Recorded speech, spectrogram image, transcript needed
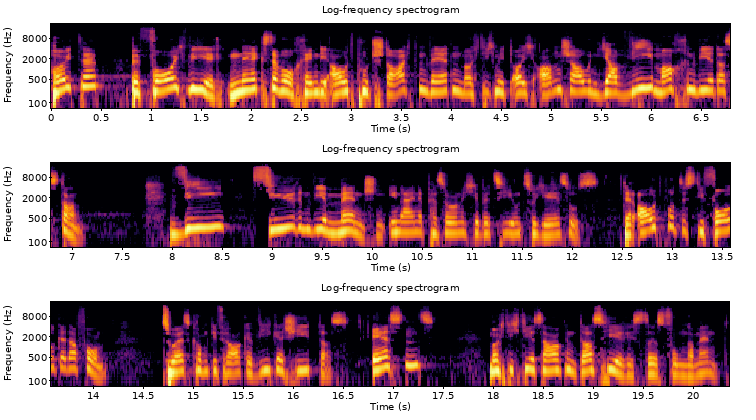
Heute, bevor wir nächste Woche in die Output starten werden, möchte ich mit euch anschauen, ja, wie machen wir das dann? Wie führen wir Menschen in eine persönliche Beziehung zu Jesus? Der Output ist die Folge davon. Zuerst kommt die Frage, wie geschieht das? Erstens möchte ich dir sagen, das hier ist das Fundament.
